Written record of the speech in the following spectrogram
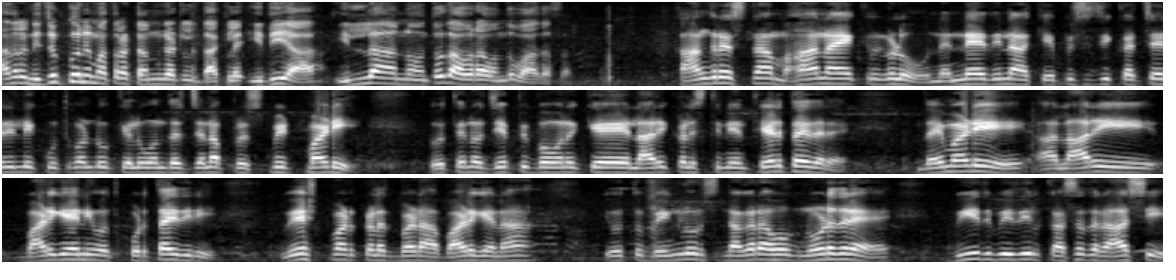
ಅಂದ್ರೆ ನಿಜಕ್ಕೂ ನಿಮ್ಮ ಹತ್ರ ಟನ್ ಗಟ್ಟಲೆ ದಾಖಲೆ ಇದೆಯಾ? ಇಲ್ಲ ಅನ್ನುವಂಥದ್ದು ಅವರ ಒಂದು ವಾದ, ಸರ್. ಕಾಂಗ್ರೆಸ್ನ ಮಹಾನಾಯಕರುಗಳು ನಿನ್ನೆ ದಿನ ಕೆ ಪಿ ಸಿ ಸಿ ಕಚೇರಿಯಲ್ಲಿ ಕೂತ್ಕೊಂಡು ಕೆಲವೊಂದಷ್ಟು ಜನ ಪ್ರೆಸ್ ಮೀಟ್ ಮಾಡಿ, ಇವತ್ತೇನೋ ಜೆ ಪಿ ಭವನಕ್ಕೆ ಲಾರಿ ಕಳಿಸ್ತೀನಿ ಅಂತ ಹೇಳ್ತಾ ಇದ್ದಾರೆ. ದಯಮಾಡಿ ಆ ಲಾರಿ ಬಾಡಿಗೆ ಇವತ್ತು ಕೊಡ್ತಾ ಇದ್ದೀರಿ. ವೇಸ್ಟ್ ಮಾಡ್ಕೊಳ್ಳೋದು ಬೇಡ, ಆ ಬಾಡಿಗೆನ. ಇವತ್ತು ಬೆಂಗಳೂರು ನಗರ ಹೋಗಿ ನೋಡಿದ್ರೆ ಬೀದಿ ಬೀದಿಲಿ ಕಸದ ರಾಶಿ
